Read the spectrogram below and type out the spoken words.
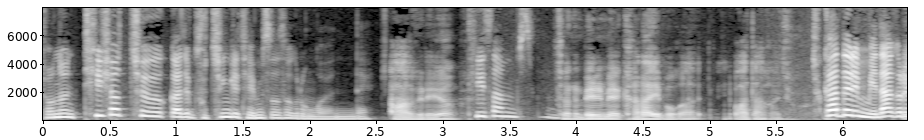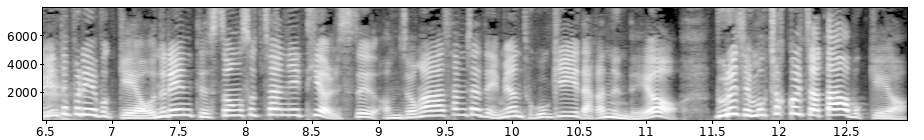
저는 티셔츠까지 붙인 게 재밌어서 그런 거였는데. 아 그래요? T3 저는 매일매일 갈아입어가 와닿아가지고 축하드립니다. 그럼 예. 힌트풀이 해볼게요. 오늘의 힌트송 소찬이 티얼스 엄정화 삼자대면 두 곡이 나갔는데요. 노래 제목 첫 글자 따와볼게요.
